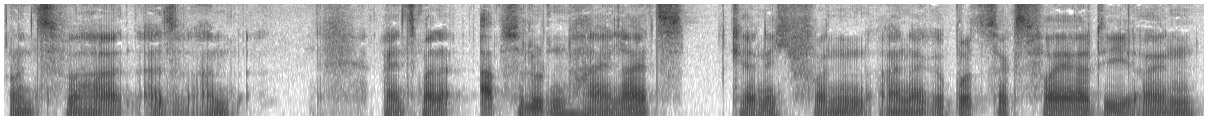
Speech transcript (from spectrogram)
Und zwar, also eins meiner absoluten Highlights kenne ich von einer Geburtstagsfeier, die ein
